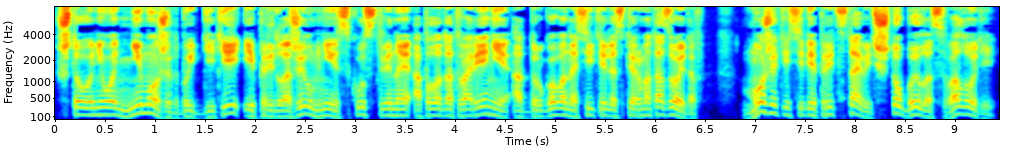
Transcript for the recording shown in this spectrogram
что у него не может быть детей и предложил мне искусственное оплодотворение от другого носителя сперматозоидов. Можете себе представить, что было с Володей?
